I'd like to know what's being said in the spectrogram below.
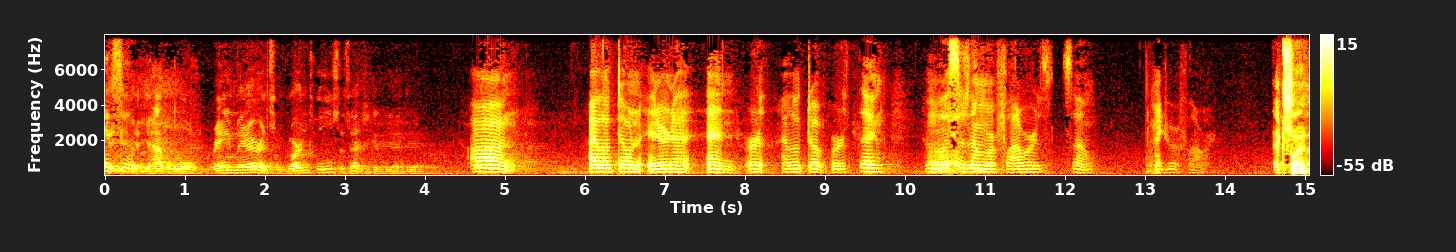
It's you, a, you have a little rain there and some garden tools. Is that you get the idea? Um, I looked on the internet and Earth. I looked up Earth Day, and most of them were flowers. So I drew a flower. Excellent.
